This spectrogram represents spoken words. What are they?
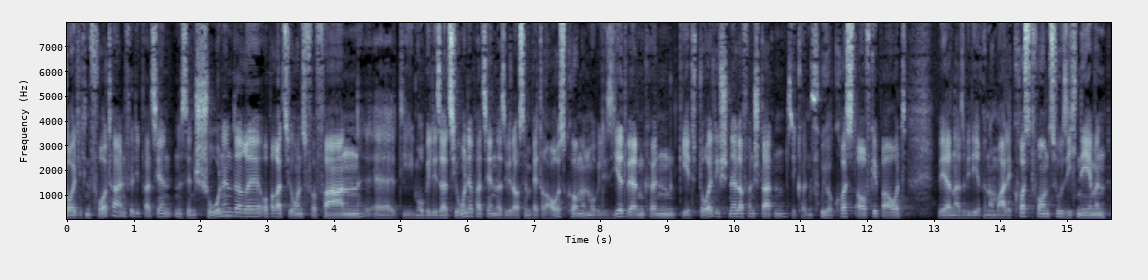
deutlichen Vorteilen für die Patienten, es sind schonendere Operationsverfahren, äh, die Mobilisation der Patienten, dass sie wieder aus dem Bett rauskommen, mobilisiert werden können, geht deutlich schneller vonstatten. Sie können früher Kost aufgebaut werden, also wieder ihre normale Kostform zu sich nehmen.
